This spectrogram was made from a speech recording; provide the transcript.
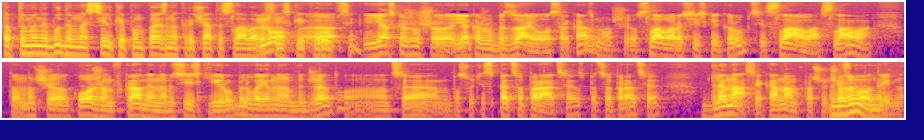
Тобто ми не будемо настільки помпезно кричати слава російській Ну, е, корупції. Я скажу, що я кажу без зайвого сарказму, що слава російській корупції, слава, слава. Тому що кожен вкрадений російський рубль воєнного бюджету це по суті спецоперація. Спецоперація для нас, яка нам в першу чергу Безумовно. потрібна.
